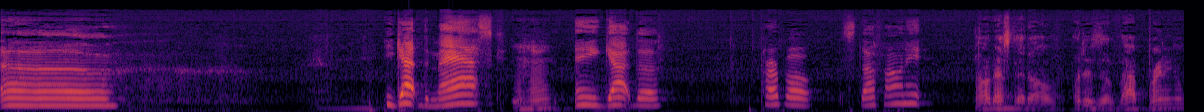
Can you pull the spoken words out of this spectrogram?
Uh, he got the mask Mm-hmm. and he got the purple stuff on it. Oh, that's that, uh, what is it, vibranium?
